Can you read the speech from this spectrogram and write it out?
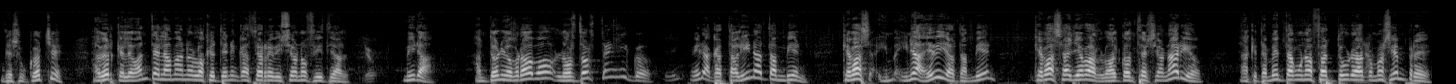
de su coche. A ver, que levante la mano los que tienen que hacer revisión oficial. Mira, Antonio Bravo, los dos técnicos. Mira, Catalina también. ¿Qué vas? Y, y nada, Evia también. ¿Qué vas a llevarlo? ¿Al concesionario? ¿A que te metan una factura como siempre?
